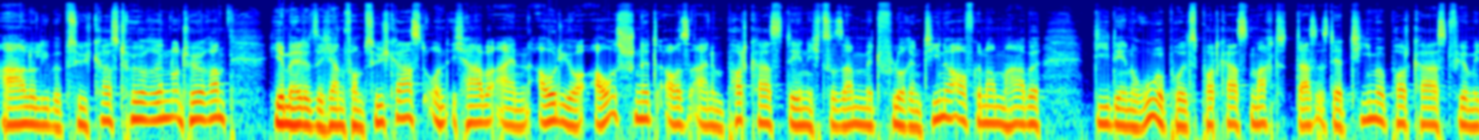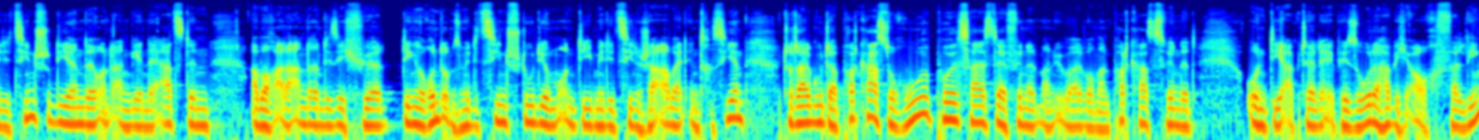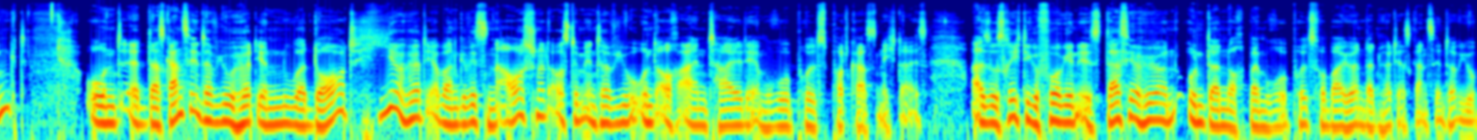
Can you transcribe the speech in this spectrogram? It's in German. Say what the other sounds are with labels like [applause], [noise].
Hallo liebe Psychcast-Hörerinnen und Hörer, hier meldet sich Jan vom Psychcast und ich habe einen Audioausschnitt aus einem Podcast, den ich zusammen mit Florentine aufgenommen habe, die den Ruhepuls-Podcast macht. Das ist der Teame-Podcast für Medizinstudierende und angehende Ärztinnen, aber auch alle anderen, die sich für Dinge rund ums Medizinstudium und die medizinische Arbeit interessieren. Total guter Podcast. Ruhepuls heißt der, findet man überall, wo man Podcasts findet. Und die aktuelle Episode habe ich auch verlinkt. Und äh, das ganze Interview hört ihr nur dort. Hier hört ihr aber einen gewissen Ausschnitt aus dem Interview und auch einen Teil, der im Ruhepuls-Podcast nicht da ist. Also das richtige Vorgehen ist, das hier hören und dann noch beim Ruhepuls vorbeihören. Dann hört ihr das ganze Interview.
